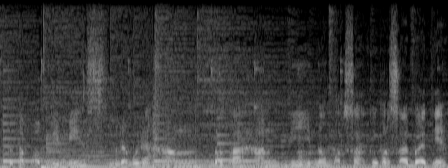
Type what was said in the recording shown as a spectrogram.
tetap optimis mudah-mudahan bertahan di nomor satu persahabat ya.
